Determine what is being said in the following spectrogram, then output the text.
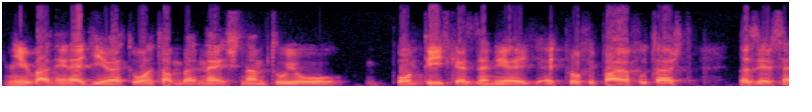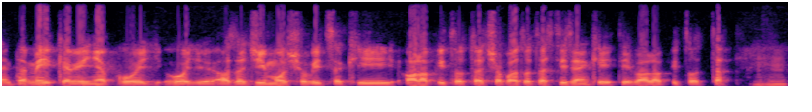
Nyilván én egy évet voltam benne, és nem túl jó pont így kezdeni egy, egy profi pályafutást, de azért szerintem még keményebb, hogy, hogy az a Jim Mosovic, aki alapította a csapatot, az 12 éve alapította. Uh-huh.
